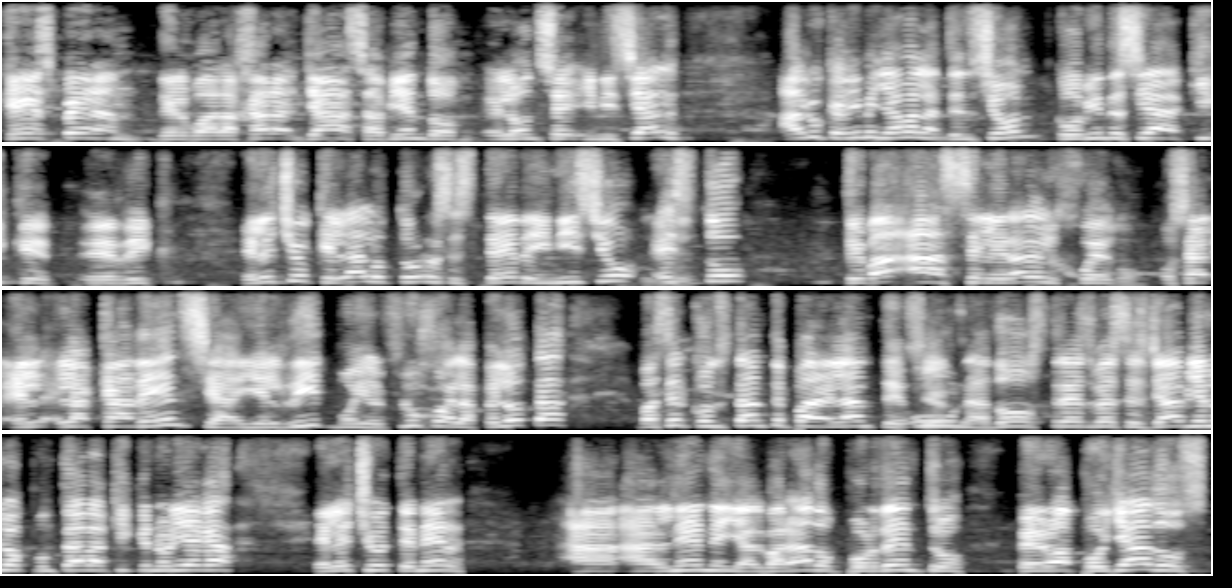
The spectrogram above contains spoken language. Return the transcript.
qué esperan del Guadalajara ya sabiendo el once inicial. Algo que a mí me llama la atención, como bien decía Kike, eh, Rick, el hecho de que Lalo Torres esté de inicio, esto te va a acelerar el juego. O sea, la cadencia y el ritmo y el flujo de la pelota va a ser constante para adelante. Una, dos, tres veces. Ya bien lo apuntaba aquí que Noriega, el hecho de tener al Nene y Alvarado por dentro, pero apoyados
